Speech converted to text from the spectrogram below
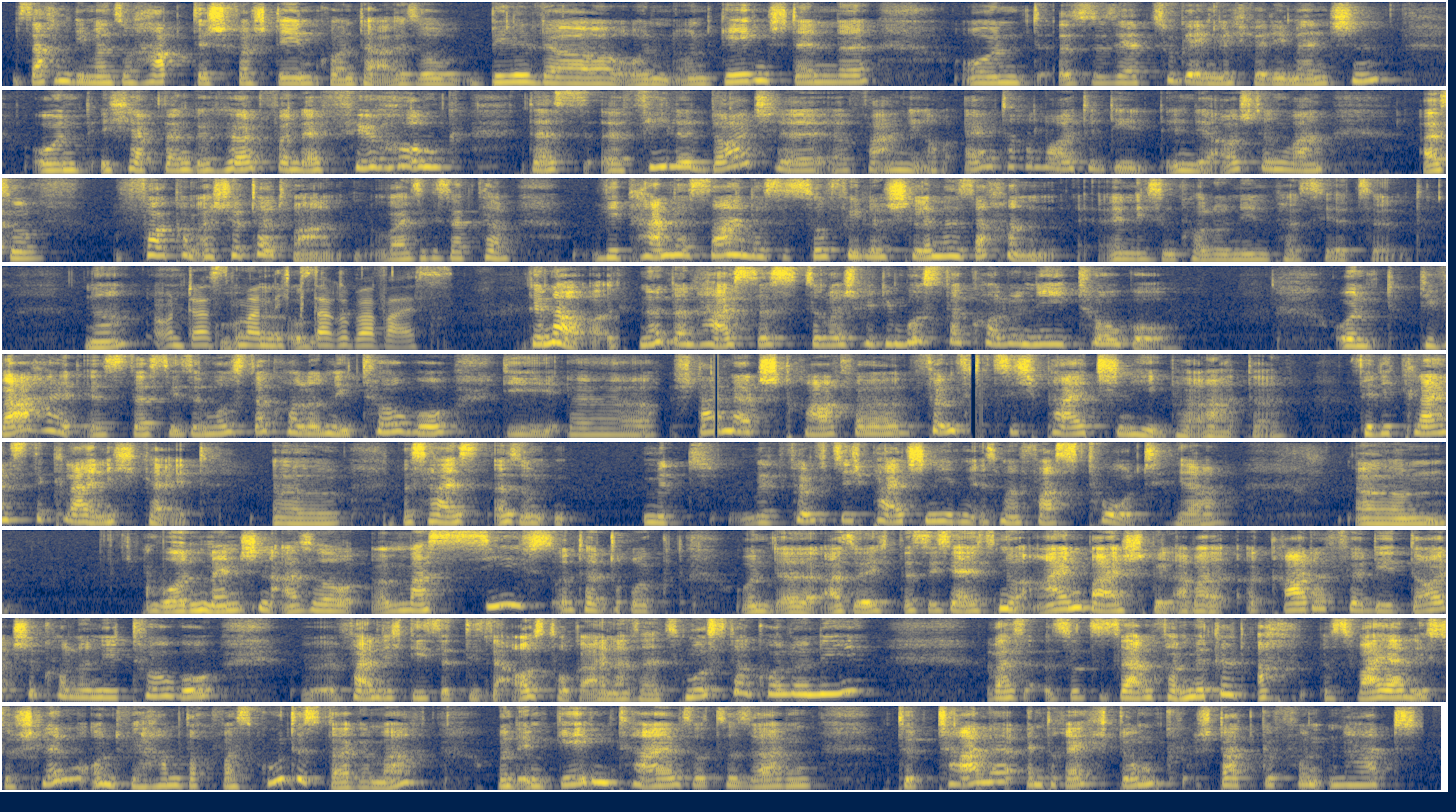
Sachen, die man so haptisch verstehen konnte, also Bilder und, und Gegenstände und es ist sehr zugänglich für die Menschen. Und ich habe dann gehört von der Führung, dass äh, viele Deutsche, äh, vor allem auch ältere Leute, die in der Ausstellung waren, also vollkommen erschüttert waren, weil sie gesagt haben, wie kann es sein, dass es so viele schlimme Sachen in diesen Kolonien passiert sind? Ne? Und dass man nichts darüber weiß. Genau, ne, dann heißt es zum Beispiel die Musterkolonie Togo. Und die Wahrheit ist, dass diese Musterkolonie Togo die äh, Standardstrafe 50 Peitschenhiebe hatte. Für die kleinste Kleinigkeit. Äh, das heißt, also mit, mit 50 Peitschenhieben ist man fast tot, ja. Ähm, wurden Menschen also massivst unterdrückt. Und äh, also ich, das ist ja jetzt nur ein Beispiel, aber gerade für die deutsche Kolonie Togo äh, fand ich diese, dieser Ausdruck einerseits Musterkolonie, was sozusagen vermittelt, ach, es war ja nicht so schlimm und wir haben doch was Gutes da gemacht. Und im Gegenteil sozusagen totale Entrechtung stattgefunden hat.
